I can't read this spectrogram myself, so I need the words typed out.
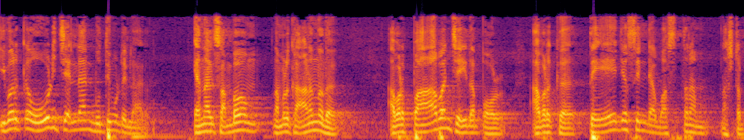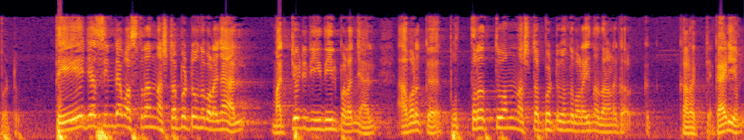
ഇവർക്ക് ഓടിച്ചെല്ലാൻ ബുദ്ധിമുട്ടില്ലായിരുന്നു. എന്നാൽ സംഭവം നമ്മൾ കാണുന്നത് അവർ പാപം ചെയ്തപ്പോൾ അവർക്ക് തേജസിന്റെ വസ്ത്രം നഷ്ടപ്പെട്ടു. തേജസിന്റെ വസ്ത്രം നഷ്ടപ്പെട്ടു എന്ന് പറഞ്ഞാൽ മറ്റൊരു രീതിയിൽ പറഞ്ഞാൽ അവർക്ക് പുത്രത്വം നഷ്ടപ്പെട്ടു എന്ന് പറയുന്നതാണ് കറക്റ്റ് കാര്യം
